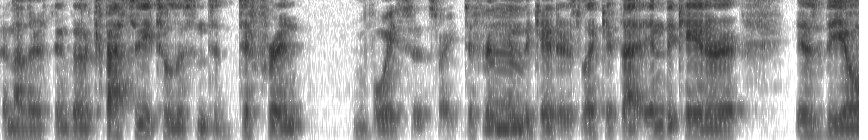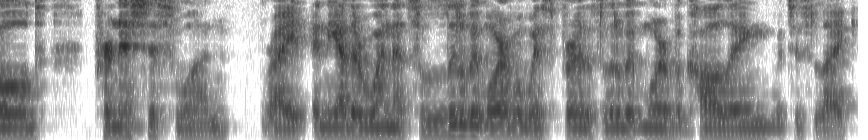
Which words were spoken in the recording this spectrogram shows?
another thing, the capacity to listen to different voices, right? Different Mm. indicators. Like if that indicator is the old pernicious one, right? And the other one that's a little bit more of a whisper, that's a little bit more of a calling, which is like,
